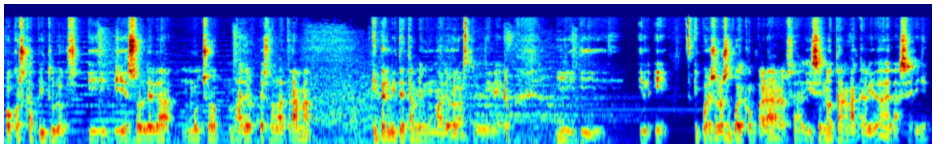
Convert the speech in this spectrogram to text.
Pocos capítulos y, eso le da mucho mayor peso a la trama y permite también un mayor gasto de dinero. y, y, y por eso no se puede comparar, o sea, y se nota en la calidad de la serie.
